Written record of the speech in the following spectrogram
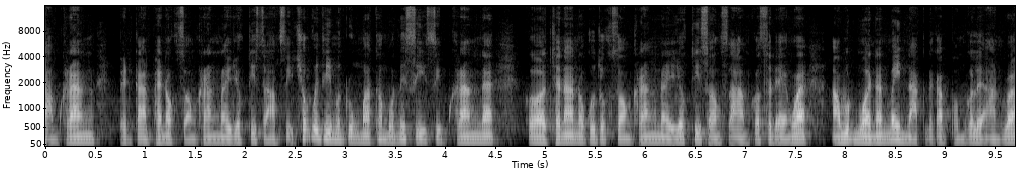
3 ครั้ง เป็นการแพ้นอก2ครั้งในยกที่ 3 4 ชกเวทีเมืองกรุงมาทั้งหมดนี่40 ครั้งนะก็ชนะนอกคู่ชก 2 ครั้งในยกที่ 2 3 ก็แสดงว่าอาวุธมวยนั้นไม่หนักนะครับผมก็เลยอ่านว่า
